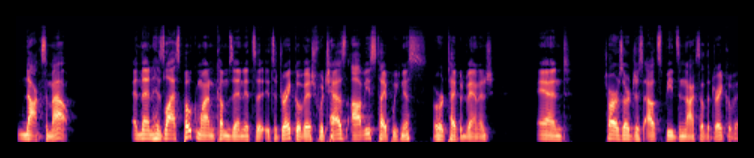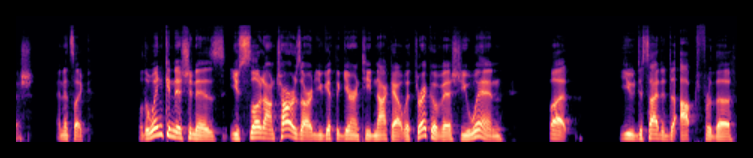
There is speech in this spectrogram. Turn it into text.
knocks him out. And then his last Pokemon comes in. It's a it's a Dracovish, which has obvious type weakness or type advantage, and Charizard just outspeeds and knocks out the Dracovish. And it's like, well, the win condition is you slow down Charizard, you get the guaranteed knockout with Dracovish, you win, but you decided to opt for the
